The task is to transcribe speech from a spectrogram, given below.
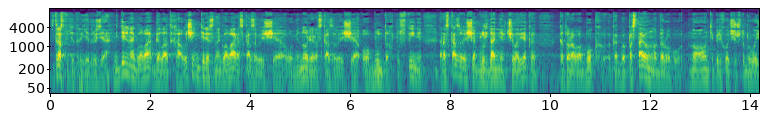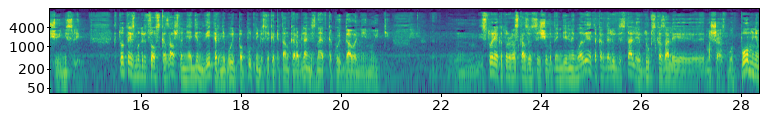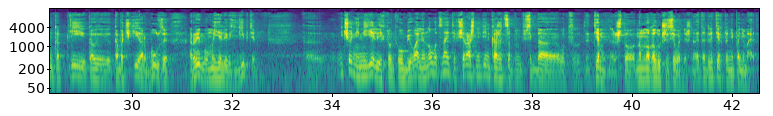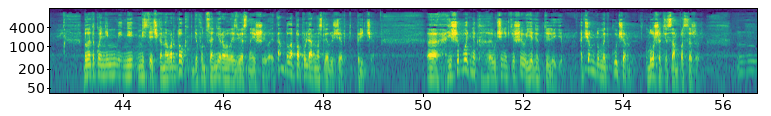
Здравствуйте, дорогие друзья. Недельная глава Белатха. Очень интересная глава, рассказывающая о миноре, рассказывающая о бунтах в пустыне, рассказывающая о блужданиях человека, которого Бог как бы поставил на дорогу, но он теперь хочет, чтобы его еще и несли. Кто-то из мудрецов сказал, что ни один ветер не будет попутным, если капитан корабля не знает, к какой гавани ему идти история, которая рассказывается еще в этой недельной главе, это когда люди стали и вдруг сказали Маше, вот помним, какие кабачки, арбузы, рыбу мы ели в Египте. Э, ничего не, не ели, их только убивали. Но вот знаете, вчерашний день кажется всегда вот тем, что намного лучше сегодняшнего. Это для тех, кто не понимает. Было такое не, не местечко Навардок, где функционировала известная Ишива. И там была популярна следующая притча – Ешеботник, ученик Ешивы, едет в телеге. О чем думает кучер, лошадь и сам пассажир?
